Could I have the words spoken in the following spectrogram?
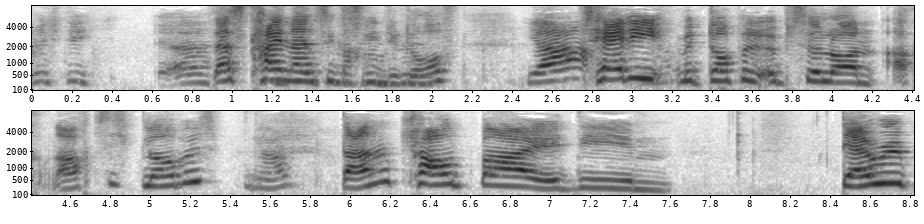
richtig. Äh, Da ist kein das einziges Video will. drauf. Ja. Teddy mit Doppel-Y88, glaube ich. Ja. Dann schaut bei dem Daryl,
